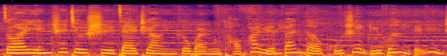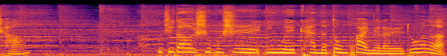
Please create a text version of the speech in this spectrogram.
总而言之，就是在这样一个宛如桃花源般的狐之旅馆里的日常。不知道是不是因为看的动画越来越多了，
